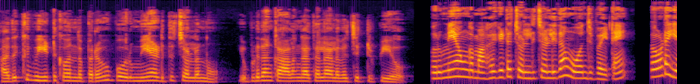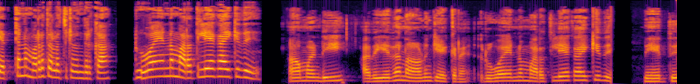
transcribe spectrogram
அதுக்கு வீட்டுக்கு வந்த பிறகு பொறுமையா எடுத்து சொல்லணும். இப்படிதான் காலங்காத்தால அழ வச்சுட்டு இருப்பியோ பொறுமையா உங்க மகக்கிட்ட சொல்லி சொல்லி தான் ஓஞ்சு போயிட்டேன். இதோட எத்தனை முறை தொலைச்சிட்டு வந்திருக்கா? ரூபாய் என்ன மரத்திலேயே காய்க்குது? ஆமாண்டி அதையே தான் நானும் கேட்குறேன் ரூபாய் என்ன மரத்திலேயே காய்க்குது? நேத்து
